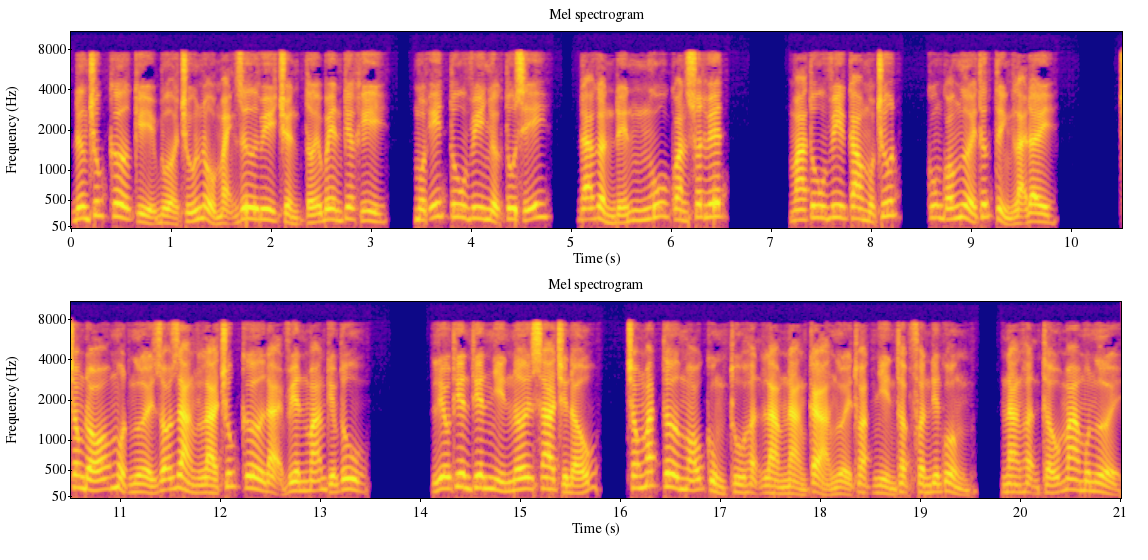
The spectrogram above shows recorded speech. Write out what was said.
đương trúc cơ kỳ bùa chú nổ mạnh dư uy chuyển tới bên kia khi, một ít tu vi nhược tu sĩ, đã gần đến ngũ quan xuất huyết. Mà tu vi cao một chút, cũng có người thức tỉnh lại đây. Trong đó một người rõ ràng là trúc cơ đại viên mãn kiếm tu. Liêu thiên thiên nhìn nơi xa chiến đấu, trong mắt tơ máu cùng thù hận làm nàng cả người thoạt nhìn thập phần điên cuồng, nàng hận thấu ma môn người.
